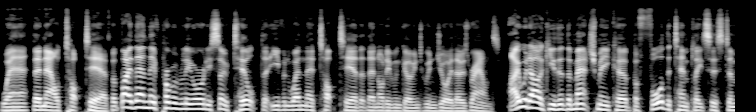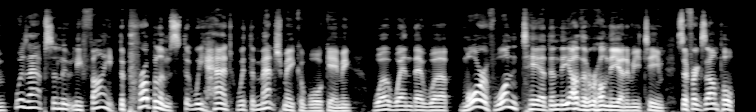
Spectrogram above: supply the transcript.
where they're now top tier. But by then they've probably already so tilt that even when they're top tier that they're not even going to enjoy those rounds. I would argue that the matchmaker before the template system was absolutely fine. The problems that we had with the matchmaker wargaming were when there were more of one tier than the other on the enemy team. So, for example,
